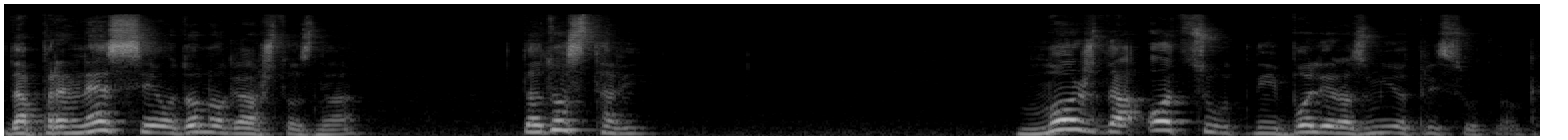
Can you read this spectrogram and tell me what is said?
da prenese od onoga što zna, da dostavi. Možda odsutni bolje razumije od prisutnog.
